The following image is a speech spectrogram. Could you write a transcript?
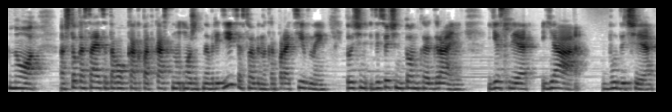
Но э, что касается того, как подкаст ну, может навредить, особенно корпоративный, то очень, здесь очень тонкая грань. Если я, будучи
